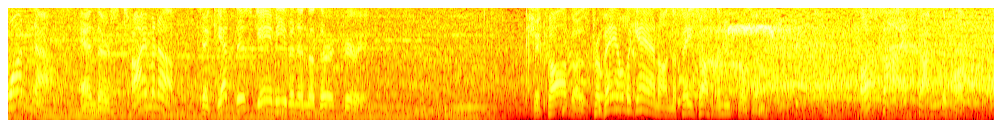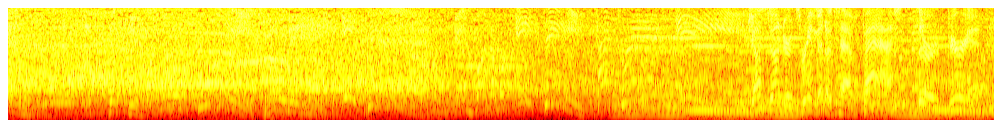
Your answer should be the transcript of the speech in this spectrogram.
one now, and there's time enough to get this game even in the third period. Chicago's prevailed again on the faceoff in the neutral zone. Offside stops the clock. Just under three minutes have passed. Third period.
